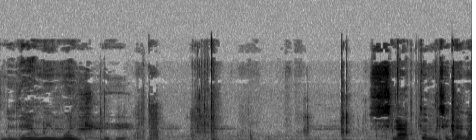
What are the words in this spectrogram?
And then we want to snap them together.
